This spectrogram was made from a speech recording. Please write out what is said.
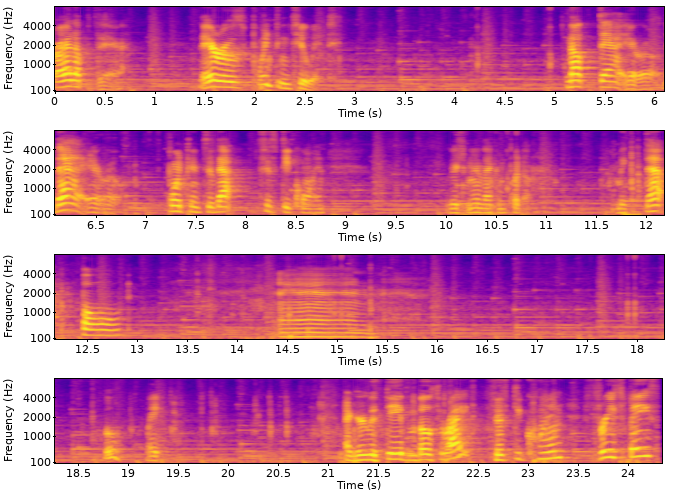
Right up there. The arrow's pointing to it. Not that arrow, that arrow. Pointing to that 50 coin. Which means I can put on. Make that bold. And... Oh, wait. I agree with Dave and both right. 50 coin, free space,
